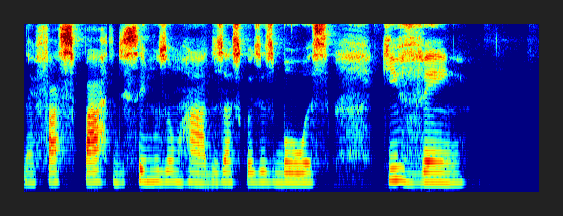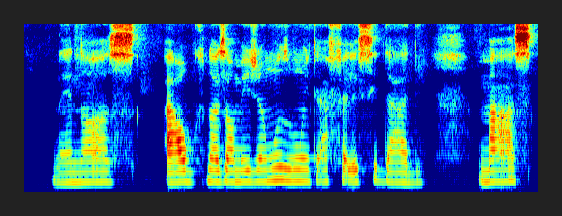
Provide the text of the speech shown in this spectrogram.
né? Faz parte de sermos honrados as coisas boas que vêm, né? Nós algo que nós almejamos muito é a felicidade, mas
